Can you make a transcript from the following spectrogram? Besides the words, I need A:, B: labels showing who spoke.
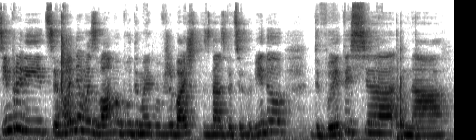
A: Всім привіт! Сьогодні ми з вами будемо, як ви вже бачите з назви цього відео, дивитися на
